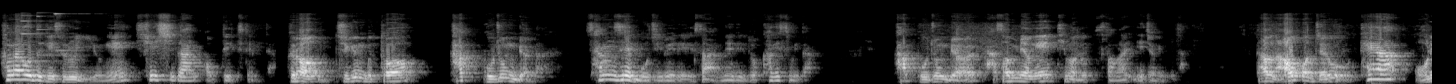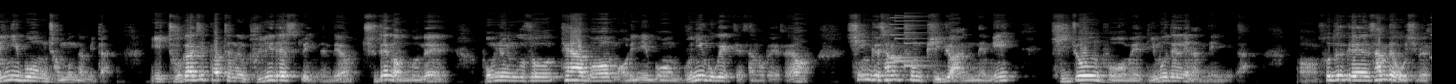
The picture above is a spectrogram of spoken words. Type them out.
클라우드 기술을 이용해 실시간 업데이트됩니다. 그럼 지금부터 각 보종별 상세 모집에 대해서 안내해 드리도록 하겠습니다. 각 보종별 5명의 팀원을 구성할 예정입니다. 다음 아홉 번째로 태아 어린이 보험 전문가입니다. 이 두 가지 파트는 분리될 수도 있는데요. 주된 업무는 보험연구소 태아보험, 어린이보험, 문의고객 대상으로 해서요. 신규 상품 비교 안내 및 기존 보험의 리모델링 안내입니다. 어, 소득은 350에서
